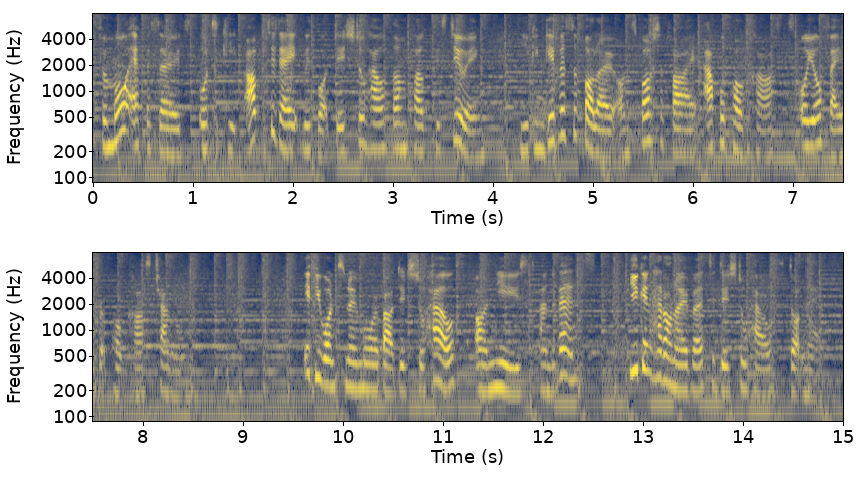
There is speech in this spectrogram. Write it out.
For more episodes or to keep up to date with what Digital Health Unplugged is doing, you can give us a follow on Spotify, Apple Podcasts, or your favourite podcast channel. If you want to know more about digital health, our news, and events, you can head on over to digitalhealth.net.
